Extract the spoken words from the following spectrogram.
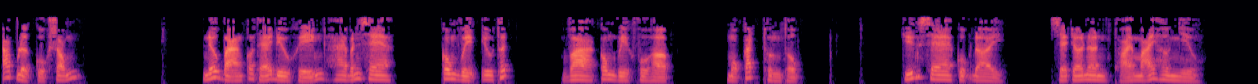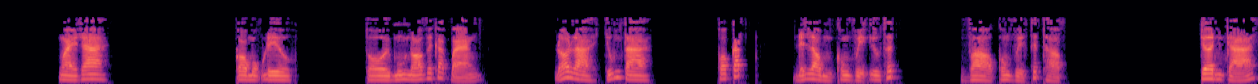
áp lực cuộc sống. Nếu bạn có thể điều khiển hai bánh xe, công việc yêu thích và công việc phù hợp một cách thuần thục, chuyến xe cuộc đời sẽ trở nên thoải mái hơn nhiều. Ngoài ra, còn một điều tôi muốn nói với các bạn, đó là chúng ta có cách để lồng công việc yêu thích vào công việc thích hợp. Trên cả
